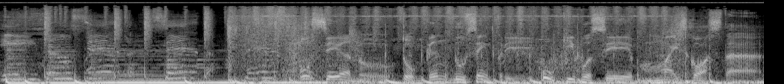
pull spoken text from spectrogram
Então senta, senta, senta. Oceano, tocando sempre o que você mais gosta.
